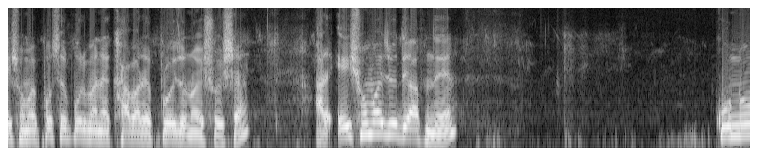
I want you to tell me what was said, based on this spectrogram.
এই সময় প্রচুর পরিমাণে খাবারের প্রয়োজন হয় সরিষায়। আর এই সময় যদি আপনার কোনো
